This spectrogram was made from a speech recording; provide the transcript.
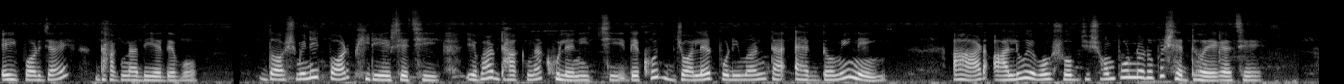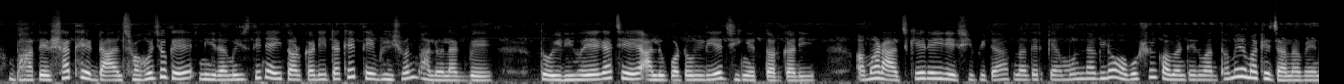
এই পর্যায়ে ঢাকনা দিয়ে দেব। দশ মিনিট পর ফিরে এসেছি। এবার ঢাকনা খুলে নিচ্ছি। দেখুন, জলের পরিমাণটা একদমই নেই। আর আলু এবং সবজি সম্পূর্ণরূপে সেদ্ধ হয়ে গেছে। ভাতের সাথে ডাল সহযোগে নিরামিষ দিনে এই তরকারিটা খেতে ভীষণ ভালো লাগবে। তৈরি হয়ে গেছে আলু পটল দিয়ে ঝিঙের তরকারি। আমার আজকের এই রেসিপিটা আপনাদের কেমন লাগল অবশ্যই কমেন্টের মাধ্যমে আমাকে জানাবেন।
